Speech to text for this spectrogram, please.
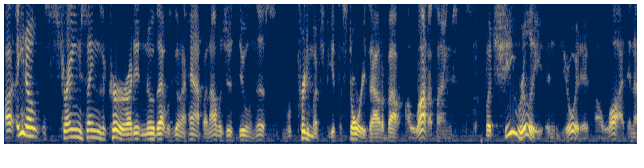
uh, you know strange things occur. I didn't know that was going to happen. I was just doing this pretty much to get the stories out about a lot of things, but she really enjoyed it a lot, and I,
